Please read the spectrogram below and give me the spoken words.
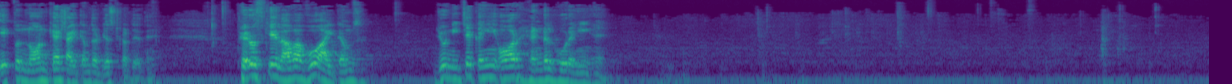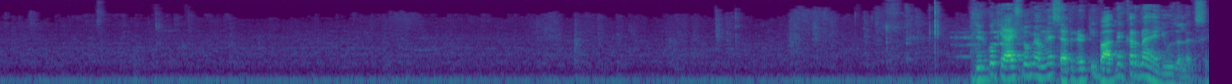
एक तो नॉन कैश आइटम्स एडजस्ट कर देते हैं। फिर उसके अलावा वो आइटम्स जो नीचे कहीं और हैंडल हो रही हैं जिनको कैश फ्लो में हमने सेपरेटली बाद में करना है यूज़ अलग से।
